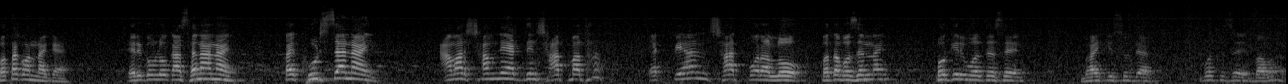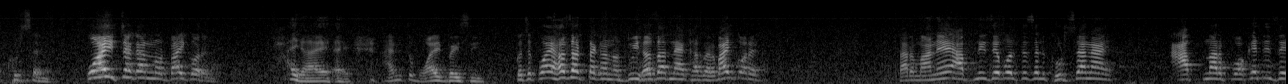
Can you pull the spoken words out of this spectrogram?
কথা কন না কে? এরকম লোক আছে না নাই? তাই খুরসা নাই। আমার সামনে একদিন সাত মাথা, এক প্যান্ট, শার্ট পরা লোক, কথা বোঝেন নাই? ফকির বলতেছে, ভাই, কিছু দেন বলতেছে, বাবা, খুঁজছে না। কয় টাকার নোট? বাই করেন হাই হাই হাই আমি তো ভয় পাইছি। বলছে কয় হাজার টাকা নোট? দুই হাজার না এক হাজার? বাই করেন তার মানে আপনি যে বলতেছেন খুরসা নাই। আপনার পকেটে যে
